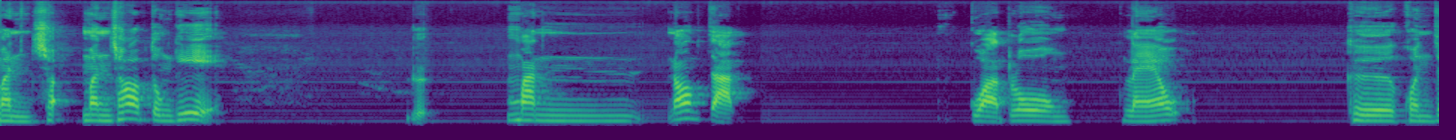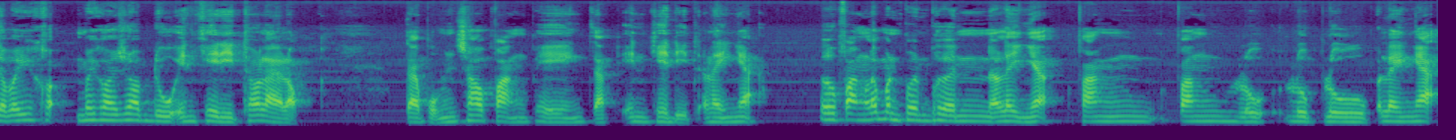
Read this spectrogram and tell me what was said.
มันชอบมันชอบตรงที่ มันนอกจากกวาดโรงแล้ว คือคนจะไม่ไม่ค่อยชอบดูเอ็นเครดิตเท่าไหร่หรอก แต่ผมชอบฟังเพลงจากเอ็นเครดิตอะไรเงี้ยเออฟังแล้วมันเพลินๆอะไรเงี้ย ฟังฟังลูลูปลูปอะไรเงี้ย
